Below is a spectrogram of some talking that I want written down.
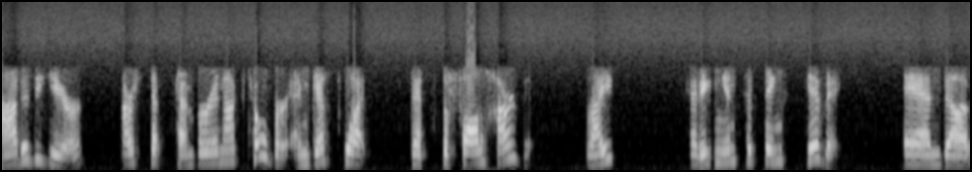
out of the year are September and October. And guess what? That's the fall harvest, right? Heading into Thanksgiving. And uh,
